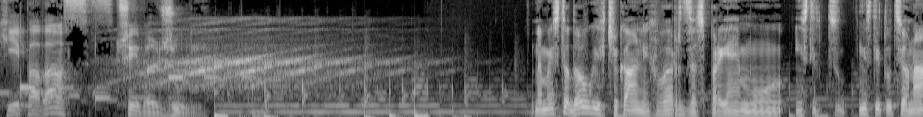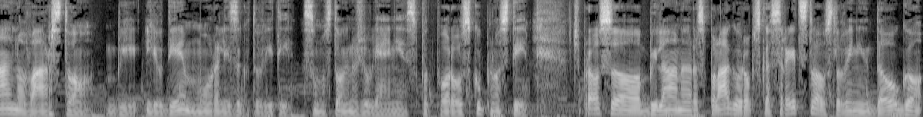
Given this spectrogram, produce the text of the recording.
Kje pa vas, čevelj žuli? Namesto dolgih čakalnih vrst za sprejem v institu institucionalno varstvo, bi ljudem morali zagotoviti samostojno življenje s podporo skupnosti. Čeprav so bila na razpolago evropska sredstva, v Sloveniji dolgo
